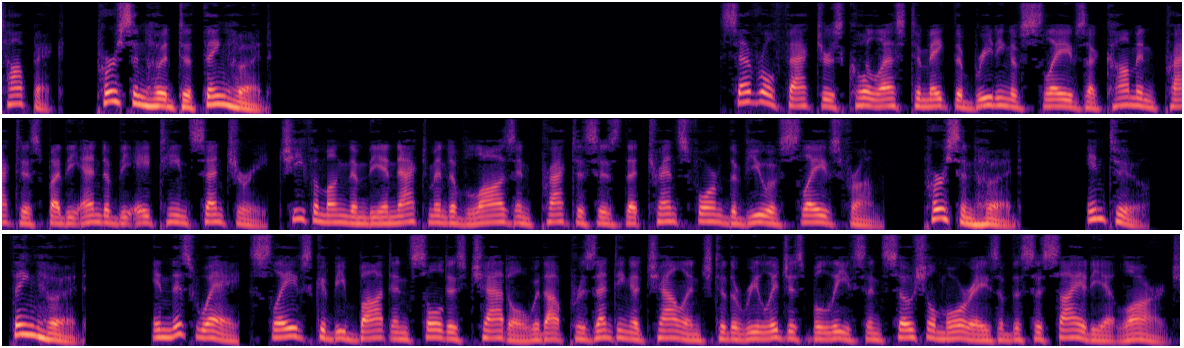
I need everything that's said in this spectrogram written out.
Personhood to thinghood Several factors coalesced to make the breeding of slaves a common practice by the end of the 18th century, chief among them the enactment of laws and practices that transformed the view of slaves from «personhood» into «thinghood». In this way, slaves could be bought and sold as chattel without presenting a challenge to the religious beliefs and social mores of the society at large.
